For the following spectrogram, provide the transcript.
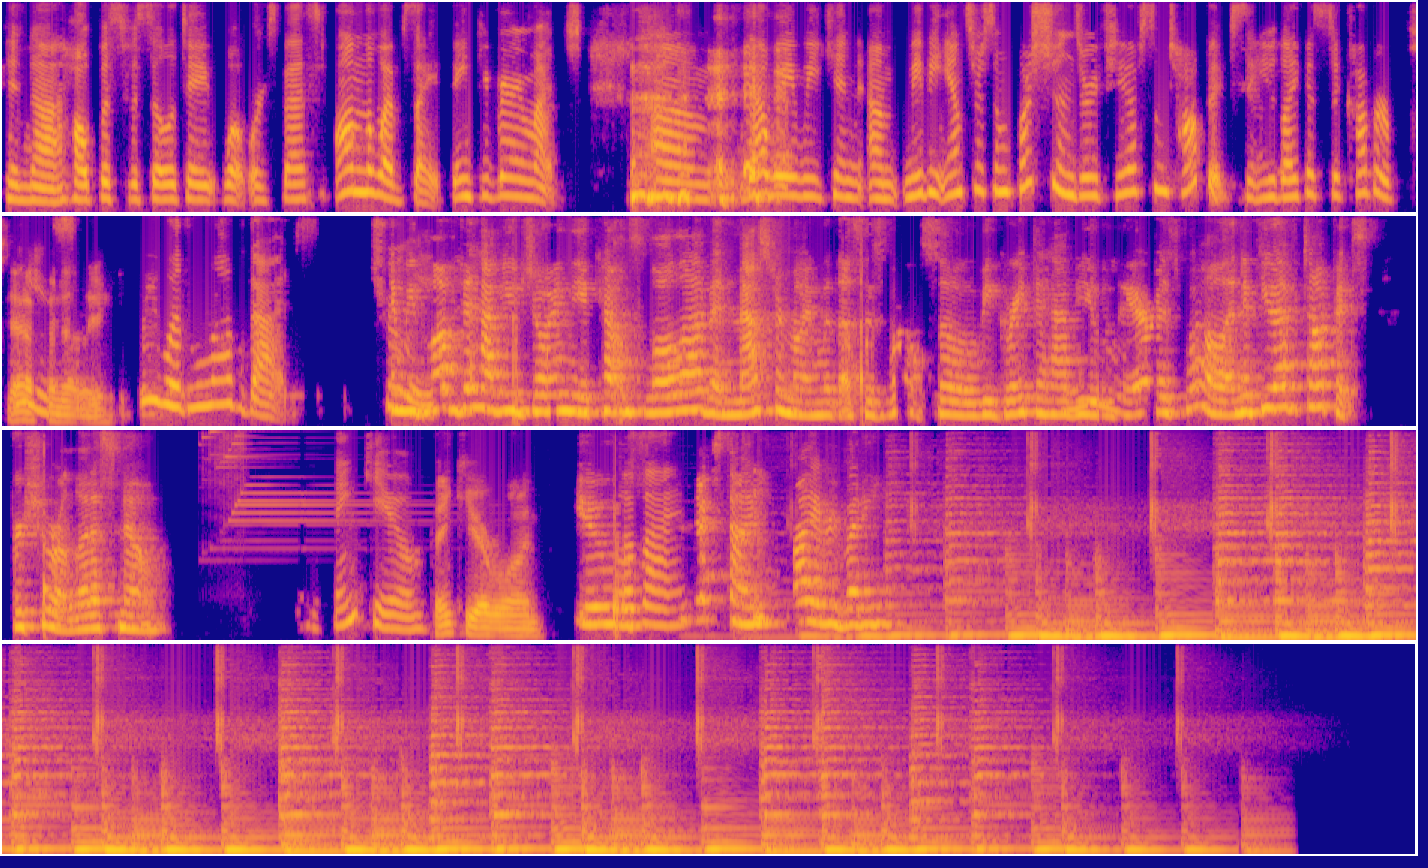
can uh, help us facilitate what works best on the website. Thank you very much um, that way we can um, maybe answer some questions or if you have some topics that you'd like us to cover please Definitely. we would love that Truly. and we'd love to have you join the accountants law lab and mastermind with us as well so it'd be great to have you there as well and if you have topics for sure let us know thank you Thank you, everyone. You. Bye bye next time. Bye everybody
